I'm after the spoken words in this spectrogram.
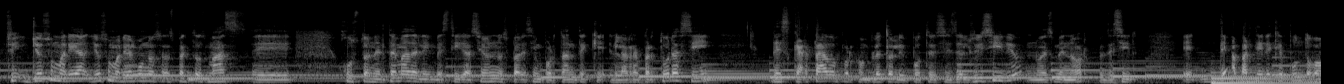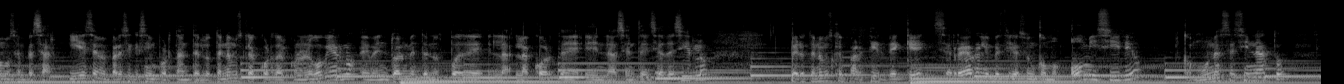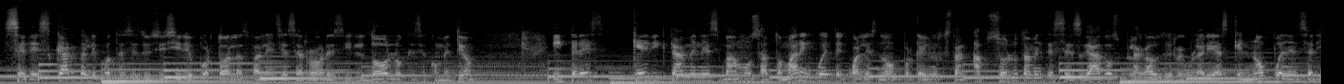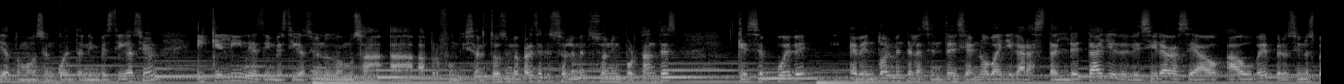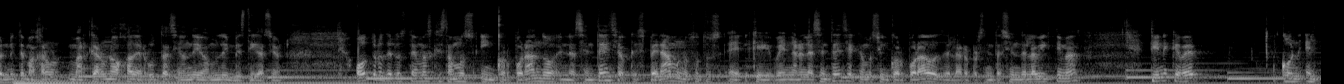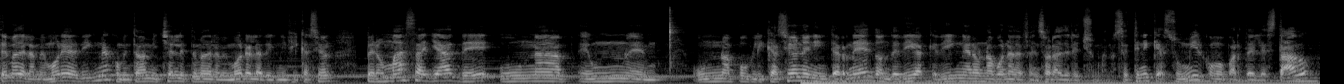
Sí, yo sumaría, yo sumaría algunos aspectos más. Eh, justo en el tema de la investigación nos parece importante que la reapertura sí, descartado por completo la hipótesis del suicidio, no es menor, es decir, eh, a partir de qué punto vamos a empezar. Y ese me parece que es importante, lo tenemos que acordar con el gobierno, eventualmente nos puede la, la Corte en la sentencia decirlo, pero tenemos que partir de que se reabre la investigación como homicidio, como un asesinato, se descarta la hipótesis de suicidio por todas las falencias, errores y el dolo que se cometió. Y tres, qué dictámenes vamos a tomar en cuenta y cuáles no, porque hay unos que están absolutamente sesgados, plagados de irregularidades que no pueden ser ya tomados en cuenta en la investigación y qué líneas de investigación nos vamos a, a profundizar. Entonces me parece que esos elementos son importantes, que se puede, eventualmente la sentencia no va a llegar hasta el detalle de decir hágase A, o B, pero sí nos permite marcar, marcar una hoja de ruta hacia dónde llevamos la investigación. Otro de los temas que estamos incorporando en la sentencia o que esperamos nosotros eh, que vengan en la sentencia, que hemos incorporado desde la representación de la víctima, tiene que ver con el tema de la memoria digna, comentaba Michelle, el tema de la memoria, la dignificación, pero más allá de una, eh, em, una publicación en Internet donde diga que Digna era una buena defensora de derechos humanos. Se tiene que asumir como parte del Estado.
